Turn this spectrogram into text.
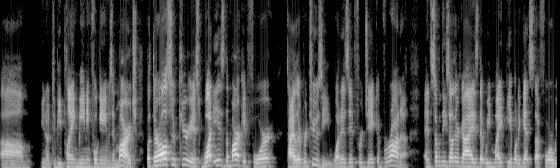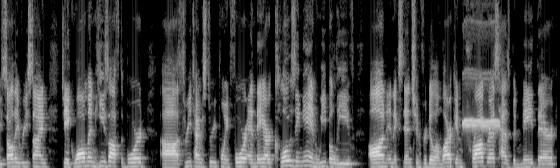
um, you know to be playing meaningful games in March, but they're also curious what is the market for Tyler Bertuzzi? What is it for Jakub Vrana? And some of these other guys that we might be able to get stuff for. We saw they re signed Jake Walman. He's off the board, uh, three times 3.4, and they are closing in, we believe, on an extension for Dylan Larkin. Progress has been made there,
